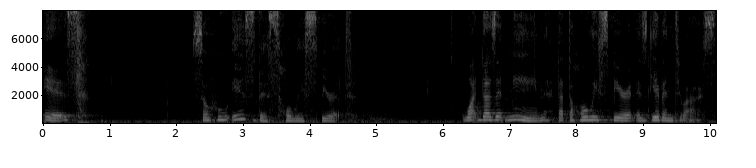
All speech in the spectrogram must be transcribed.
is so, who is this Holy Spirit? What does it mean that the Holy Spirit is given to us?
